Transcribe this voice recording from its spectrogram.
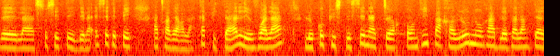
de la société de la SCTP à travers la capitale. Et voilà le caucus des sénateurs conduit par l'honorable Valentin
